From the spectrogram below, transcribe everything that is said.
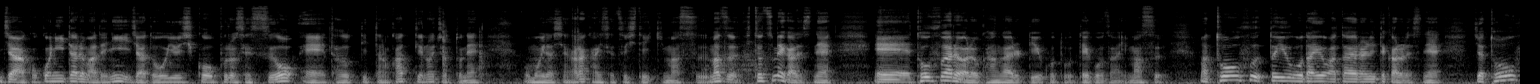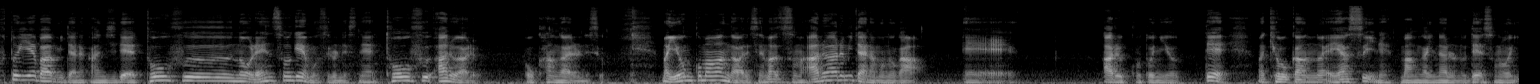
じゃあ、ここに至るまでに、じゃあどういう思考プロセスを、えー、辿っていったのかっていうのをちょっとね、思い出しながら解説していきます。まず、一つ目がですね、えー、豆腐あるあるを考えるっていうことでございます。まあ、豆腐というお題を与えられてからですね、じゃあ豆腐といえば、みたいな感じで、豆腐の連想ゲームをするんですね。豆腐あるあるを考えるんですよ。まあ、4コマ漫画はですね、まずそのあるあるみたいなものが、えー、あることによって、、まあ、共感の得やすいね、漫画になるので、その、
